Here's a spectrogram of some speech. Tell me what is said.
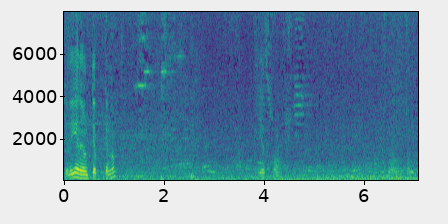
Galinha é um tempo que não. E é só. Não, não.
